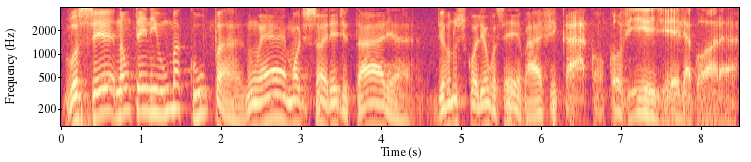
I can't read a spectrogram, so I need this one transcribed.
Você não tem nenhuma culpa, não é maldição hereditária. Deus não escolheu você, vai ficar com o Covid, ele agora,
